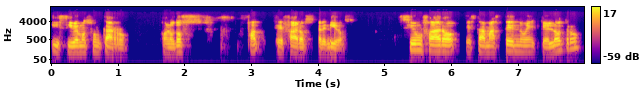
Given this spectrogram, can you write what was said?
y si vemos un carro con los dos faros prendidos, si un faro está más tenue que el otro,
